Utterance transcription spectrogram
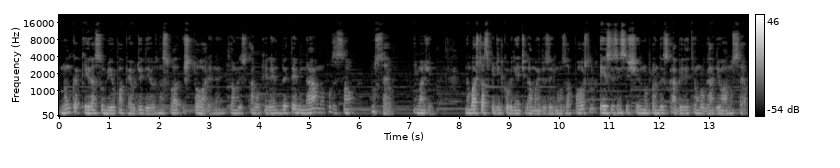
Nunca queira assumir o papel de Deus na sua história. Né? Então eles estavam querendo determinar uma posição no céu. Imagina. Não bastasse pedir conveniente da mãe dos irmãos apóstolos, esses insistiram no plano descabido de ter um lugar de honra no céu.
